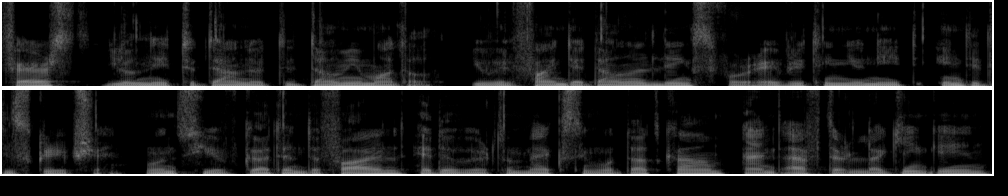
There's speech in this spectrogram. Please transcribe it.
First, you'll need to download the dummy model. You will find the download links for everything you need in the description. Once you've gotten the file, head over to mixamo.com and after logging in,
